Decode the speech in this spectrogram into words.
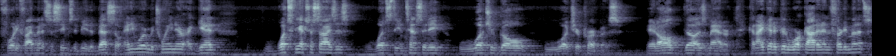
45 minutes seems to be the best. So anywhere in between there, again, what's the exercises? What's the intensity? What's your goal? What's your purpose? It all does matter. Can I get a good workout in in 30 minutes?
